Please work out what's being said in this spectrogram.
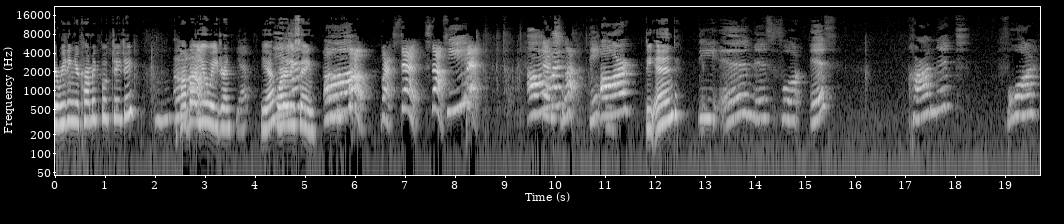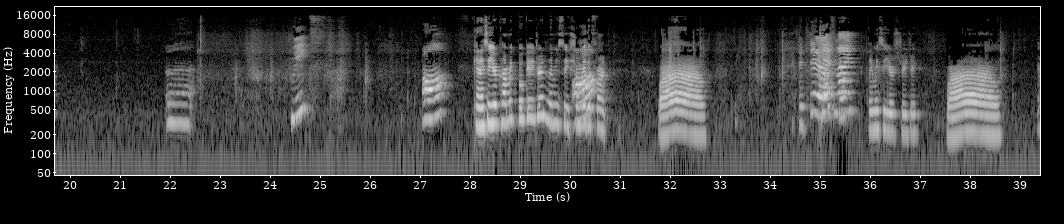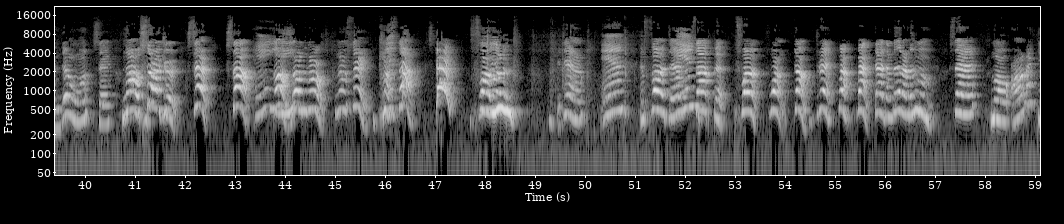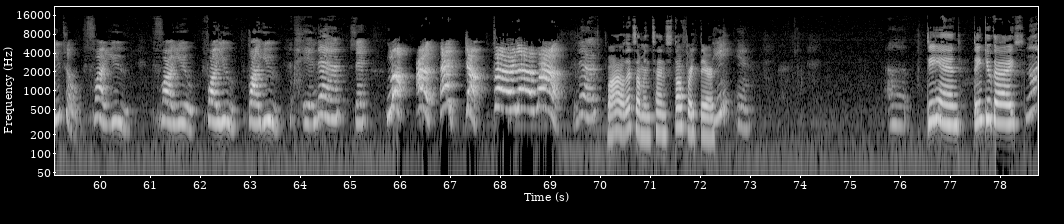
You're reading your comic book, JJ? Mm-hmm. How about you, Adrian? Yep. Yeah? What are they saying? Oh, but The end? The N is for is. Comics for uh. R. Can I see your comic book, Adrian? Let me see. Show me the front. Wow. And then mine. Let me see yours, JJ. Wow. And then one say, for you, for you. And then, say, no, I hate you, for the world. And then, Wow, that's some intense stuff right there. and, uh, The end. Thank you, guys.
